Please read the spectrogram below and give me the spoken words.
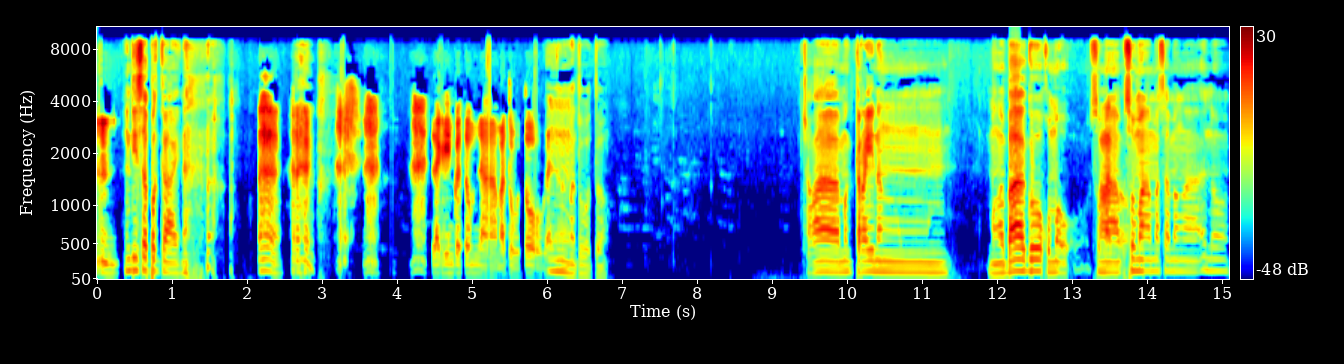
Hmm. Hindi sa pagkain. Laging gutom na matuto. Mm, Ganun. matuto. Tsaka mag-try ng mga bago, kuma- suma- Bago. sumama sa mga ano,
